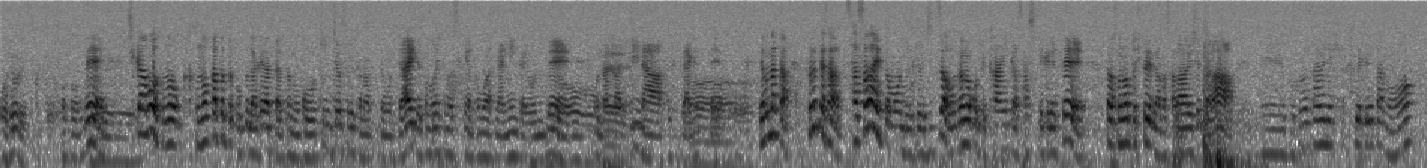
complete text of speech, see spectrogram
お料理作ってる。そうでしかもそのその方と僕だけだったら多分こう緊張するかなって思ってあえてその人の好きな友達何人か呼んでこうなんかディナーさせてあげて。でもなんかそれってさ刺さないと思うんですけど実は女の子って簡易化させてくれてだからその後一人でなんか皿洗いしてたら「えー、僕のために企画してくれたの？あ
